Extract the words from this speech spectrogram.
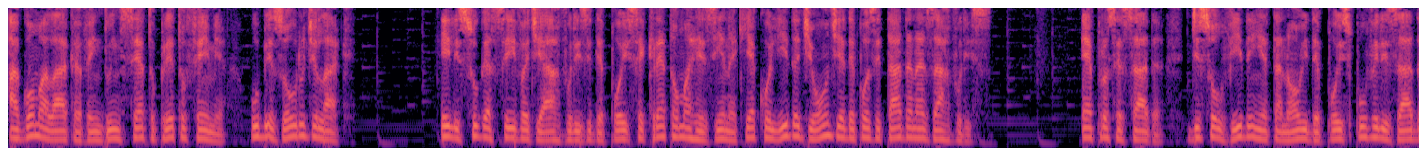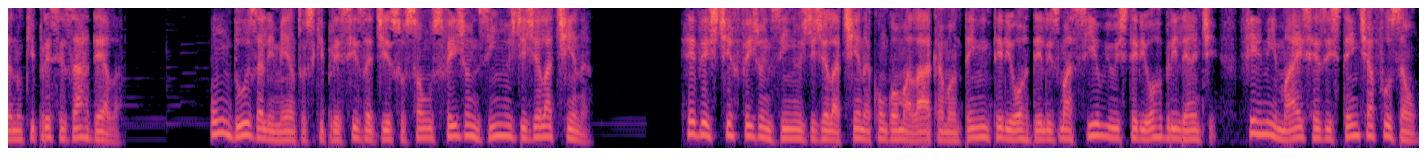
A goma laca vem do inseto preto fêmea, o besouro de lac. Ele suga a seiva de árvores e depois secreta uma resina que é colhida de onde é depositada nas árvores. É processada, dissolvida em etanol e depois pulverizada no que precisar dela. Um dos alimentos que precisa disso são os feijõezinhos de gelatina. Revestir feijõezinhos de gelatina com goma laca mantém o interior deles macio e o exterior brilhante, firme e mais resistente à fusão.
